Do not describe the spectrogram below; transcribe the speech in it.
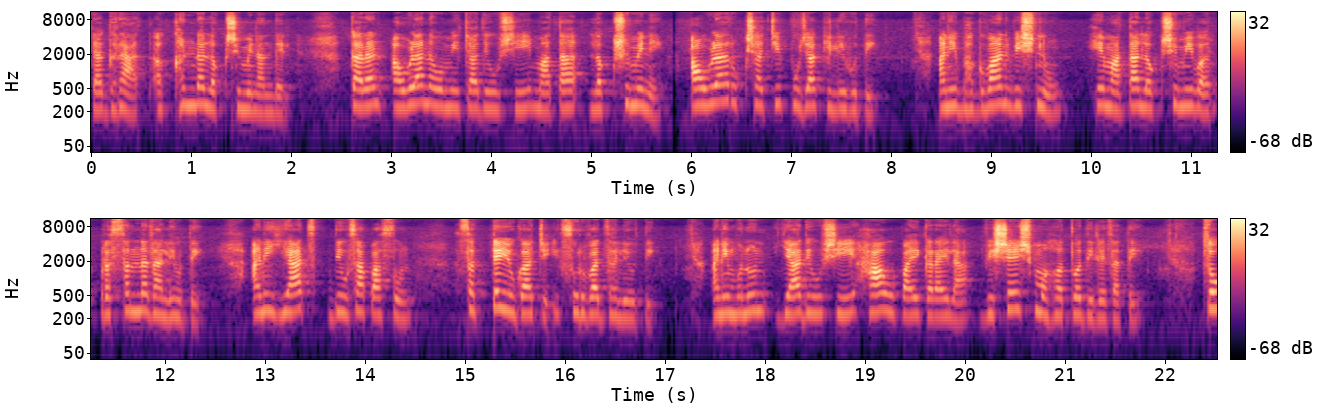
त्या घरात अखंड लक्ष्मी नांदेल. कारण आवळा नवमीच्या दिवशी माता लक्ष्मीने आवळा वृक्षाची पूजा केली होती. आणि भगवान विष्णू हे माता लक्ष्मीवर प्रसन्न झाले होते. आणि याच दिवसापासून सत्ययुगाची सुरुवात झाली होती. आणि म्हणून या दिवशी हा उपाय करायला विशेष महत्त्व दिले जाते. जो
